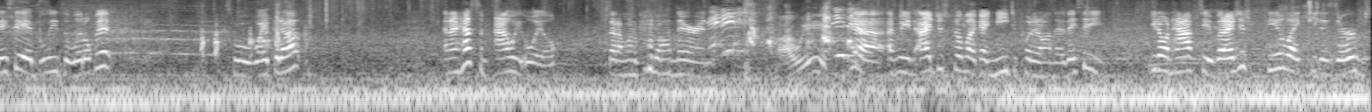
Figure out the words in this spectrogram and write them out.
They say it bleeds a little bit, so we'll wipe it up. And I have some owie oil that I'm gonna put on there. And Are we? yeah, I mean, I just feel like I need to put it on there. They say you don't have to, but I just feel like he deserves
